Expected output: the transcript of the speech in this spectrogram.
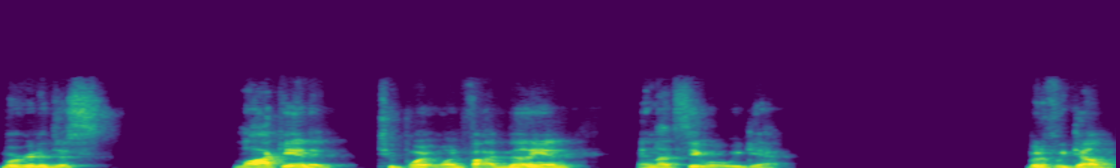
We're going to just lock in at 2.15 million and let's see what we get. But if we don't,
